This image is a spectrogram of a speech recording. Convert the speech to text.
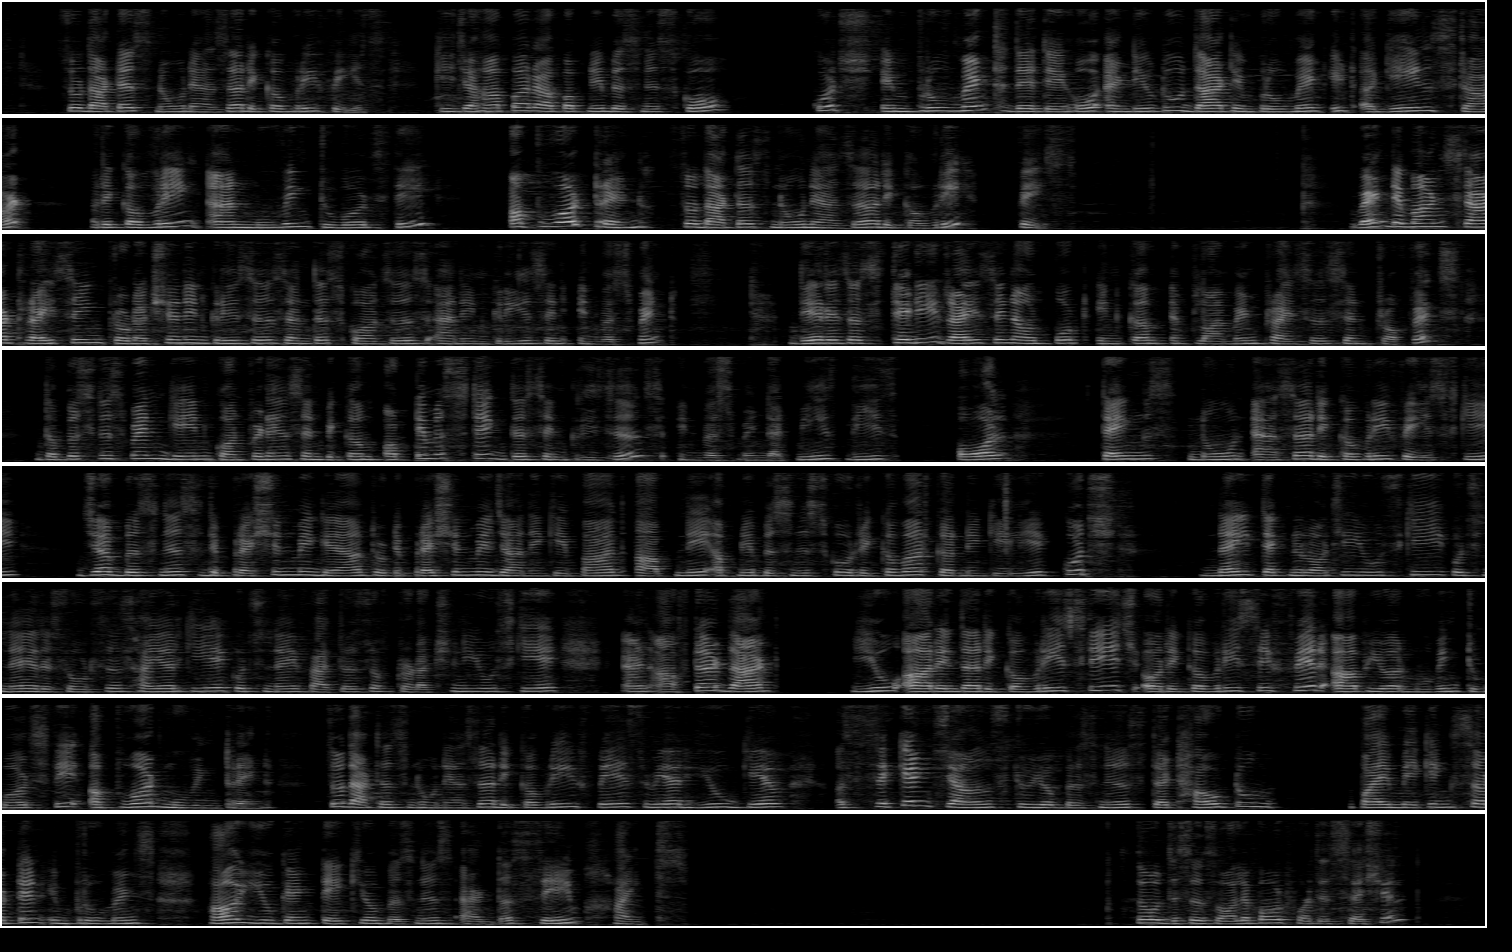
so that is known as a recovery phase कि जहाँ पर आप अपने बिज़नेस को कुछ इम्प्रूवमेंट देते हो and due to that improvement it again start recovering and moving towards the upward trend so that is known as a recovery phase when demand start rising production increases and this causes an increase in investment there is a steady rise in output income employment prices and profits The businessmen gain confidence and become optimistic. This increases investment. That means these all things known as a recovery phase की जब business depression में गया तो depression में जाने के बाद आपने अपने बिज़नेस को रिकवर करने के लिए कुछ नई टेक्नोलॉजी यूज़ की कुछ नए रिसोर्सेज हायर किए कुछ नए फैक्टर्स ऑफ़ प्रोडक्शन यूज़ किए and after that you are in the recovery stage or recovery से फिर आप you are moving towards the upward moving trend so that is known as a recovery phase where you give a second chance to your business that how to by making certain improvements how you can take your business at the same heights so this is all about for this session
